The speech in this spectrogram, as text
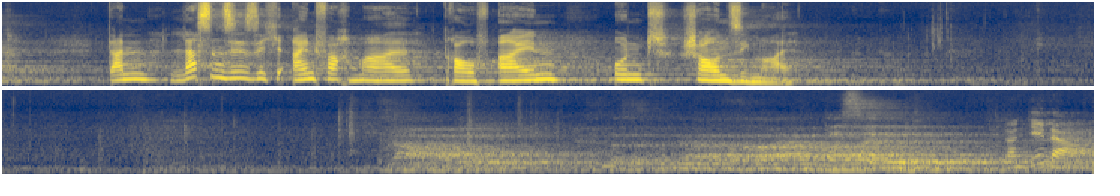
Dann lassen Sie sich einfach mal drauf ein und schauen Sie mal. you know.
